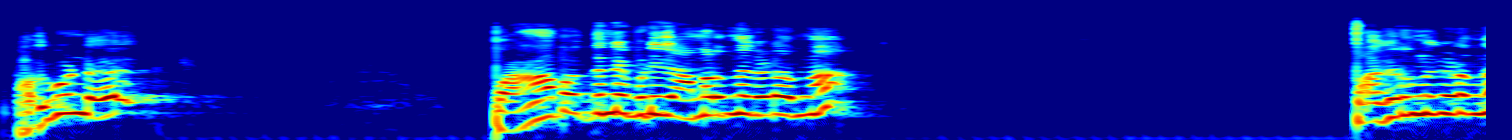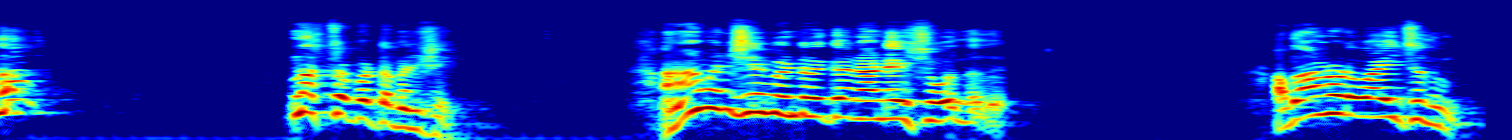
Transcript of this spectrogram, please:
അപ്പം അതുകൊണ്ട് പാപത്തിന്റെ പിടിയിൽ അമർന്നു കിടന്ന തകർന്നു കിടന്ന നഷ്ടപ്പെട്ട മനുഷ്യൻ. ആ മനുഷ്യനെ വീണ്ടെടുക്കാനാണ് യേശു വന്നത്. അതാണ് ഇവിടെ വായിച്ചതും.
